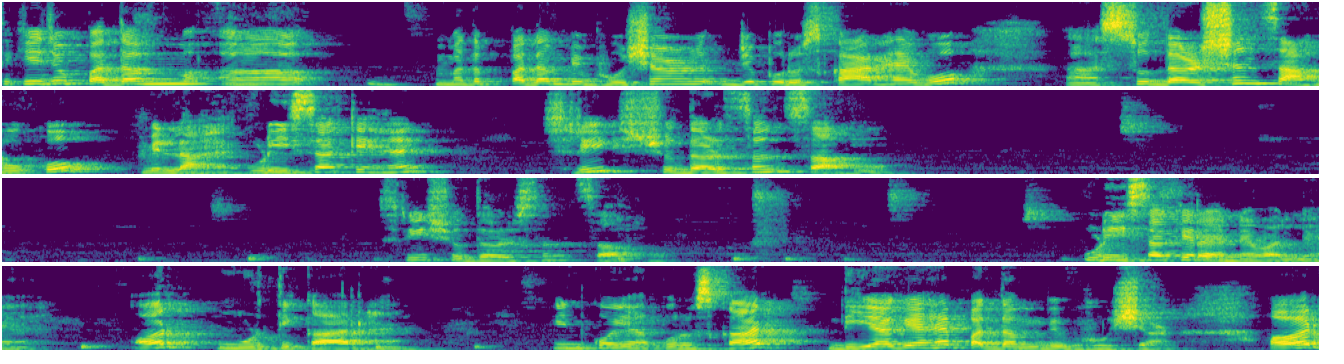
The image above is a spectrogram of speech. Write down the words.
देखिए, जो पद्म मतलब पद्म विभूषण जो पुरस्कार है वो सुदर्शन साहू को मिला है। उड़ीसा के हैं श्री सुदर्शन साहू। श्री सुदर्शन साहू। उड़ीसा के रहने वाले हैं और मूर्तिकार हैं। इनको यह पुरस्कार दिया गया है, पद्म विभूषण। और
